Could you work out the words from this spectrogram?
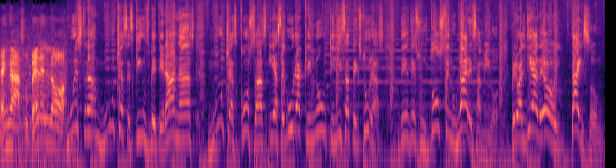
Venga, supérenlo. Muestra muchas skins veteranas, muchas cosas y asegura que no utiliza texturas desde sus dos celulares, amigo. Pero al día de hoy, Tyson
